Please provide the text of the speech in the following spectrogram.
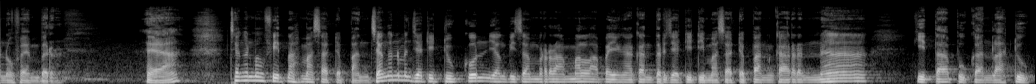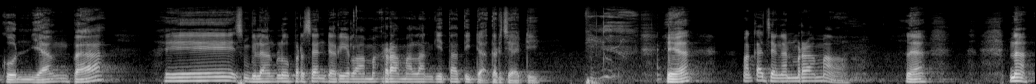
November. Ya, jangan memfitnah masa depan. Jangan menjadi dukun yang bisa meramal apa yang akan terjadi di masa depan karena kita bukanlah dukun yang baik. 90% dari ramalan kita tidak terjadi. ya, maka jangan meramal. Ya. Nah,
